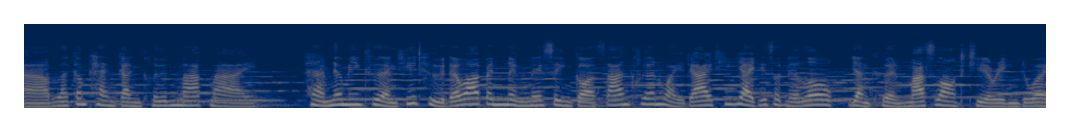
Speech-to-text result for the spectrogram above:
น้ำ และกำแพงกันคลื่นมากมาย แถมยังมีเขื่อนที่ถือได้ว่าเป็นหนึ่งในสิ่งก่อสร้างเคลื่อนไหวได้ที่ใหญ่ที่สุดในโลก อย่างเขื่อนมัสลองเทียริงด้วย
